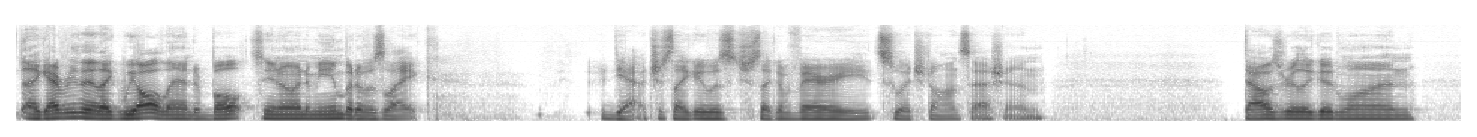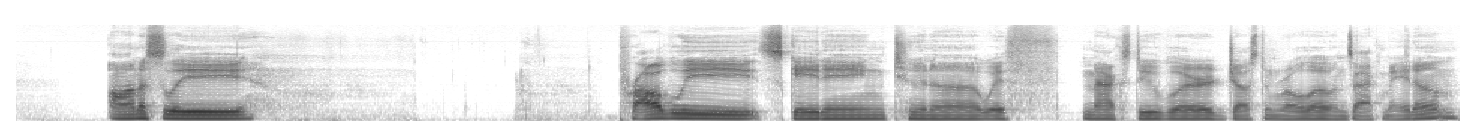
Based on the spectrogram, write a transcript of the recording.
like everything. Like we all landed bolts, you know what I mean? But it was like, yeah, just like it was just like a very switched on session. That was a really good one. Honestly, probably skating tuna with Max Dubler, Justin Rolo, and Zach Madum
